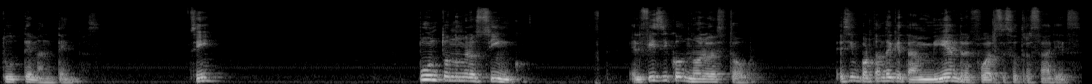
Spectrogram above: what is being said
tú te mantengas. ¿Sí? Punto número 5. El físico no lo es todo. Es importante que también refuerces otras áreas.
